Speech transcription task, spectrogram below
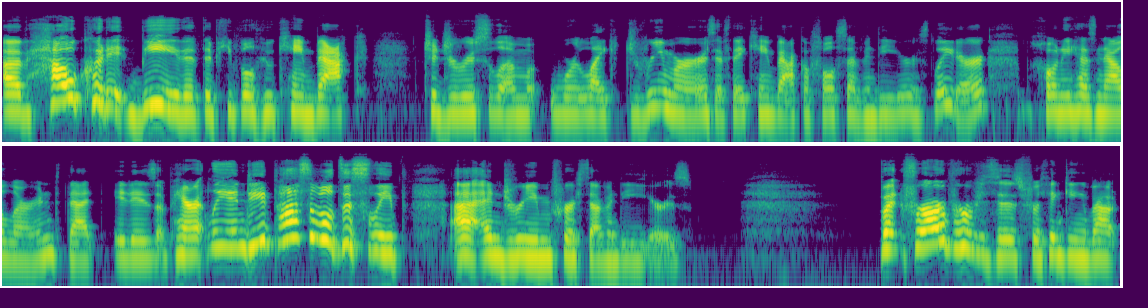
of how could it be that the people who came back to Jerusalem were like dreamers if they came back a full 70 years later. Choni has now learned that it is apparently indeed possible to sleep uh, and dream for 70 years. But for our purposes, for thinking about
